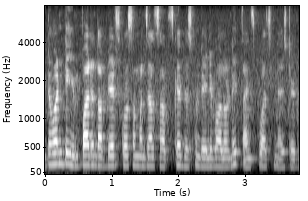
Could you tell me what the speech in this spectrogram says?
ఇటువంటి ఇంపార్టెంట్ అప్డేట్స్ కోసం మన ఛానల్ సబ్స్క్రైబ్ చేసుకుని డైలీ ఫాలో అండి thanks for watching next date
